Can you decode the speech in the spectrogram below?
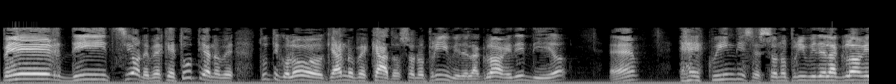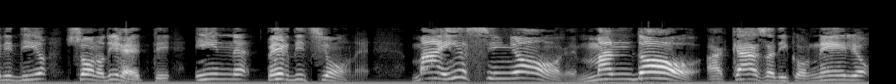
perdizione, perché tutti, hanno, tutti coloro che hanno peccato sono privi della gloria di Dio, eh? E quindi se sono privi della gloria di Dio sono diretti in perdizione. Ma il Signore mandò a casa di Cornelio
